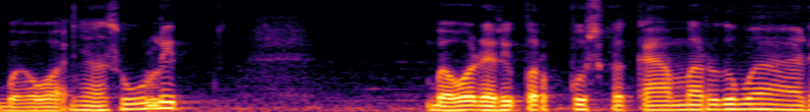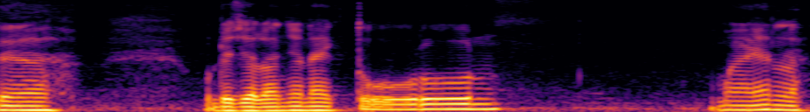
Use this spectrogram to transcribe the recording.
bawanya sulit. Bawa dari perpus ke kamar tuh mah ada udah jalannya naik turun. Main lah.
